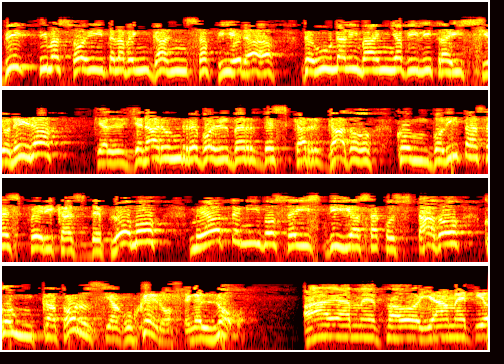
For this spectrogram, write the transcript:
Víctima soy de la venganza fiera de una limaña vil y traicionera que al llenar un revólver descargado con bolitas esféricas de plomo me ha tenido seis días acostado con catorce agujeros en el lomo. Hágame el favor, ya metió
